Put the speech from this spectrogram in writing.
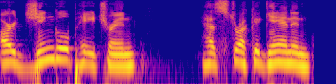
our jingle patron has struck again and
